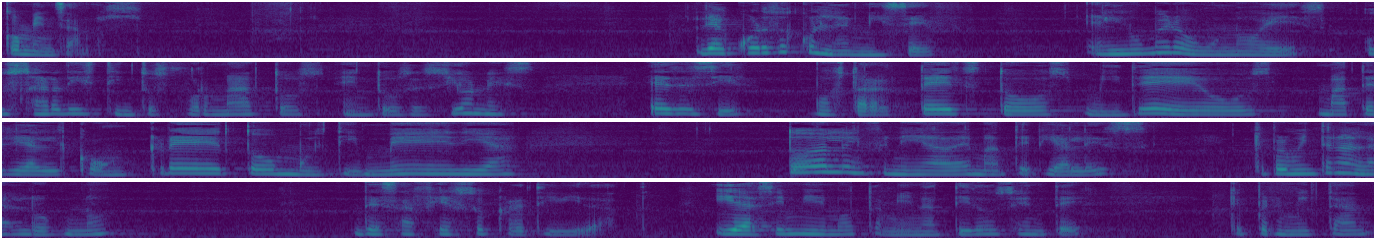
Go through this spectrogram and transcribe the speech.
Comenzamos. De acuerdo con la NICEF, el número uno es usar distintos formatos en tus sesiones, es decir, mostrar textos, videos, material concreto, multimedia, toda la infinidad de materiales que permitan al alumno desafiar su creatividad y asimismo también a ti docente que permitan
